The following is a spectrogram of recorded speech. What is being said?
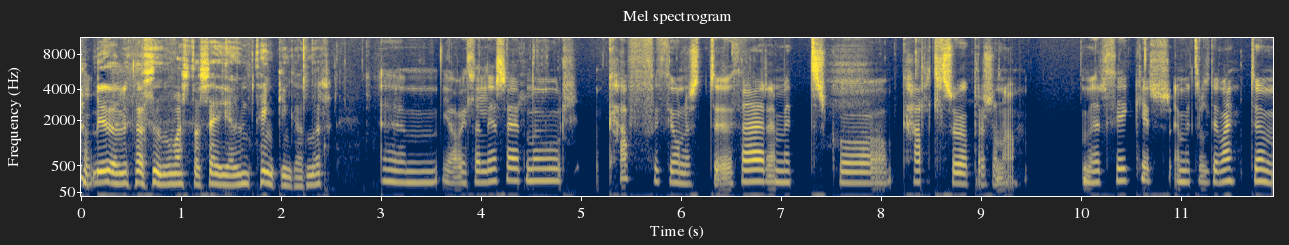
miðað við það sem þú varst að segja um tengingarnar. Um, já, ég ætla að lesa hérna úr kaffithjónustu. Það er einmitt sko Karl sögupersona. Mér þykir einmitt svolítið vænt um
